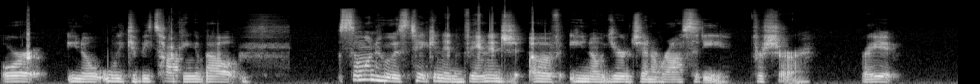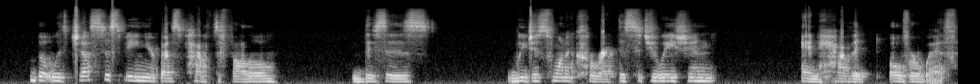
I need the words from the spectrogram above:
Or, you know, we could be talking about someone who has taken advantage of, you know, your generosity for sure, right? But with justice being your best path to follow, this is, we just want to correct the situation and have it over with.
